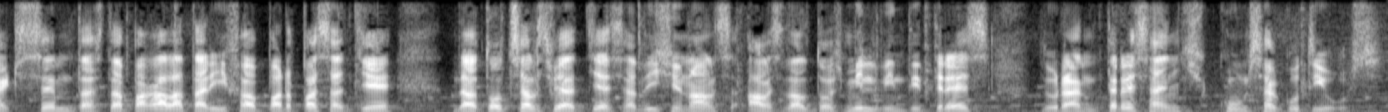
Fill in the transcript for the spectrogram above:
exemptes de pagar la tarifa per passatger de tots els viatgers addicionals als del 2023 durant 3 anys consecutius.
